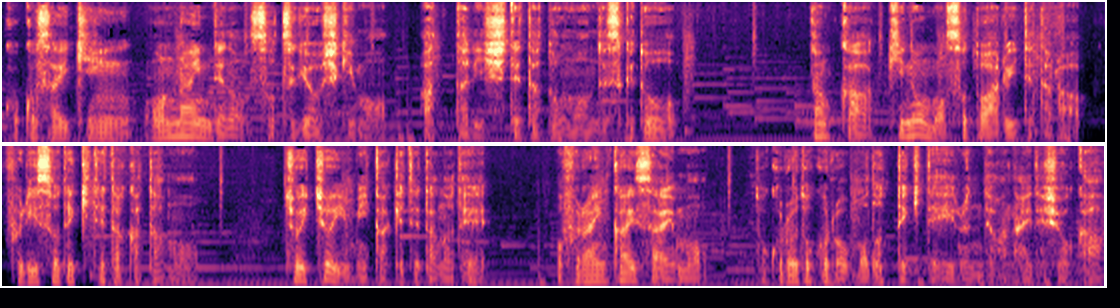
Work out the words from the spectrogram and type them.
ここ最近オンラインでの卒業式もあったりしてたと思うんですけど、なんか昨日も外歩いてたら振り袖着てた方もちょいちょい見かけてたので、オフライン開催もところどころ戻ってきているんではないでしょうか。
